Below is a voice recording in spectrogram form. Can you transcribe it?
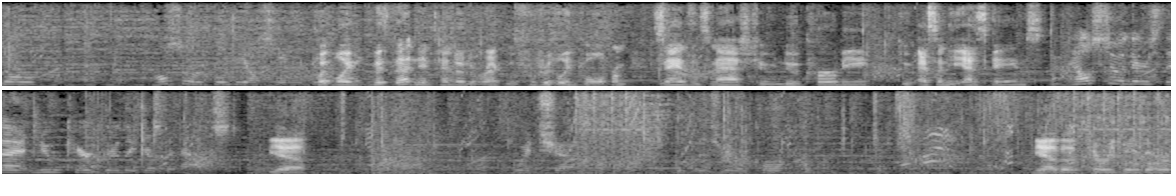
So, also a cool DLC would be But like this, that Nintendo Direct was really cool from Sans and Smash to new Kirby to SNES games. and also there's that new character they just announced, Yeah. which um, was really cool. Yeah, the Terry Bogard.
